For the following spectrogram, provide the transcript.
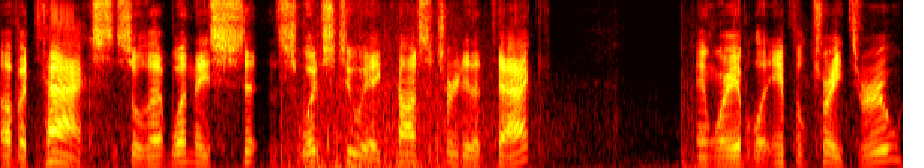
of attacks so that when they switched to a concentrated attack and were able to infiltrate through,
